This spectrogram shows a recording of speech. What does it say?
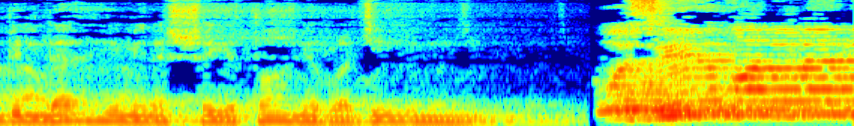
بالله من الشيطان الرجيم. وسيق الذي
